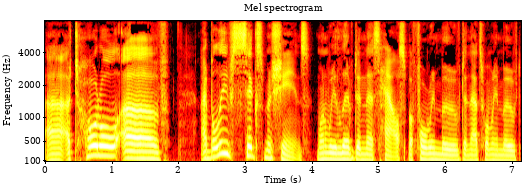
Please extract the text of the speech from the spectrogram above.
uh, a total of, I believe, six machines when we lived in this house before we moved, and that's when we moved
